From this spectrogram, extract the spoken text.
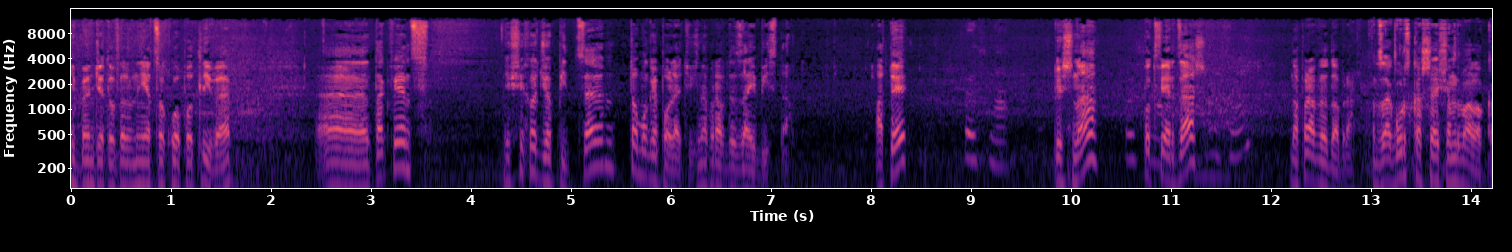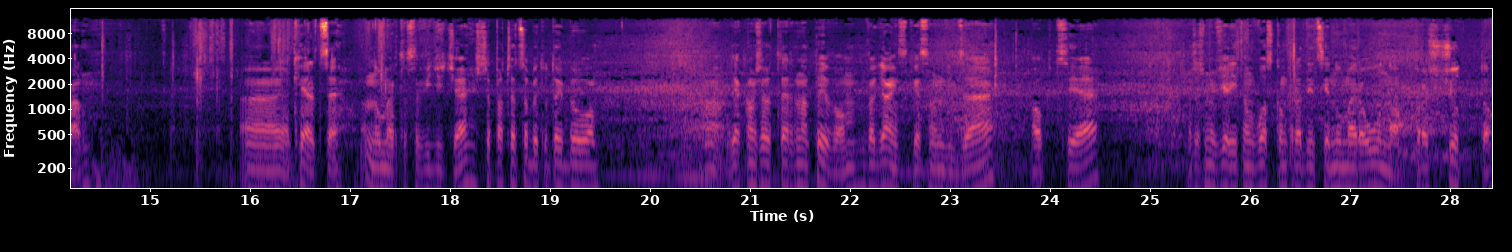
i będzie to pewnie nieco kłopotliwe. E, tak więc, jeśli chodzi o pizzę, to mogę polecić. Naprawdę zajebista. A ty? Pyszna. Pyszna? Potwierdzasz? Naprawdę dobra. Zagórska 62 lokal. E, Kielce. Numer to sobie widzicie. Jeszcze patrzę, co by tutaj było e, jakąś alternatywą. Wegańskie są, widzę. Opcje. Żeśmy wzięli tą włoską tradycję numero uno. Prosciutto.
